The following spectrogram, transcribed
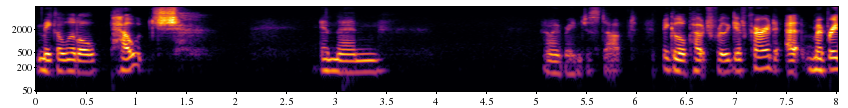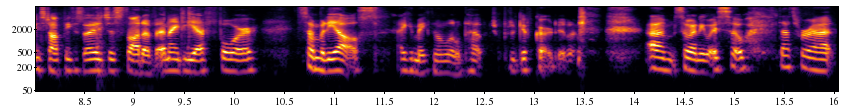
make a little pouch and then my brain just stopped. Make a little pouch for the gift card. Uh, my brain stopped because I just thought of an idea for somebody else. I can make them a little pouch, put a gift card in it. um, so anyway, so that's where we're at.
